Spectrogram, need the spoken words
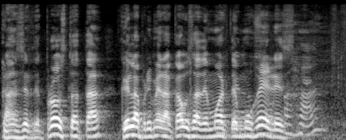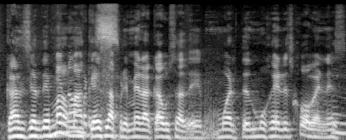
cáncer de próstata, que es la primera causa de muerte en mujeres, cáncer de mama, que es la primera causa de muerte en mujeres jóvenes,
